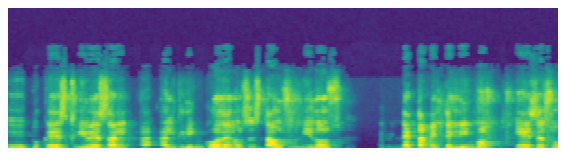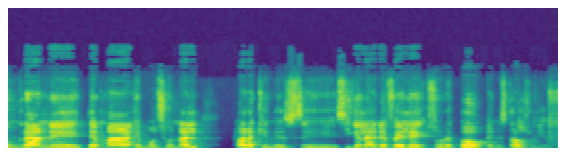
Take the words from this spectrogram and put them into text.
eh, tú que describes al, al, gringo de los Estados Unidos, netamente gringo, ese es un gran eh, tema emocional para quienes eh, siguen la NFL, sobre todo en Estados Unidos.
